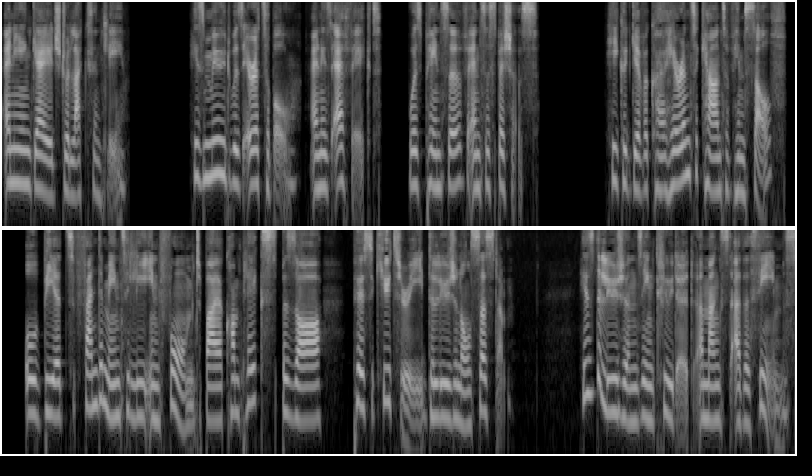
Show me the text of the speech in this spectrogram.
and he engaged reluctantly. His mood was irritable, and his affect was pensive and suspicious. He could give a coherent account of himself, albeit fundamentally informed by a complex, bizarre, persecutory delusional system. His delusions included, amongst other themes,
